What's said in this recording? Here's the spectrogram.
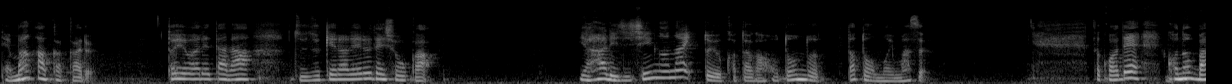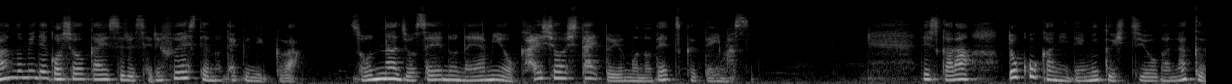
手間がかかると言われたら続けられるでしょうか。やはり自信がないという方がほとんどだと思います。そこでこの番組でご紹介するセルフエステのテクニックはそんな女性の悩みを解消したいというもので作っています。ですからどこかに出向く必要がなく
